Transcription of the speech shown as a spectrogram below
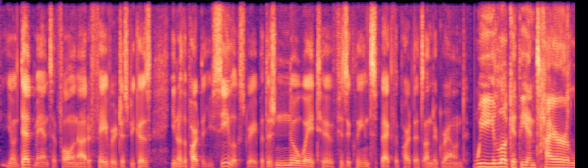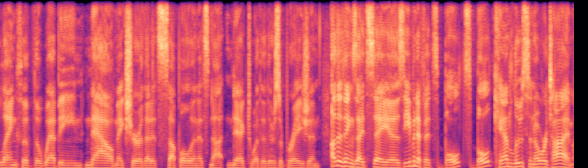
you know, dead mans have fallen out of favor just because, you know, the part that you see looks great, but there's no way to physically inspect the part that's underground. We look at the entire length of the webbing now, make sure that it's supple and it's not nicked, whether there's abrasion. Other things I'd say is even if it's bolts, bolt can loosen over time.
